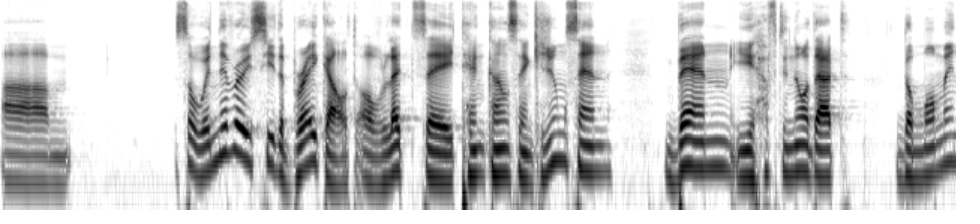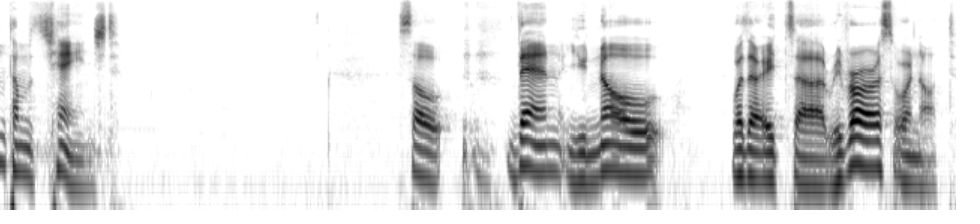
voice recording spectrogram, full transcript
Um, so whenever you see the breakout of let's say Tenkan-sen, Kijun-sen, then you have to know that the momentum changed. So then you know whether it's a reverse or not.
